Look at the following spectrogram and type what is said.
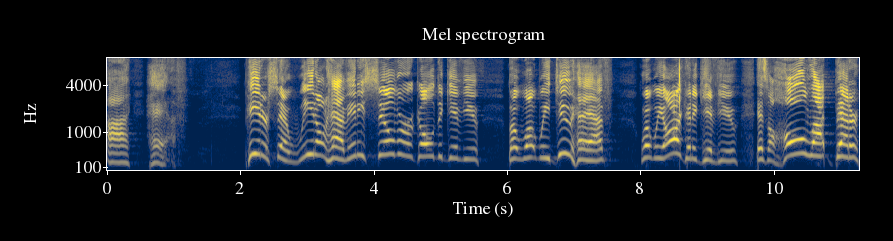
I have. Peter said, We don't have any silver or gold to give you, but what we do have, what we are going to give you, is a whole lot better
